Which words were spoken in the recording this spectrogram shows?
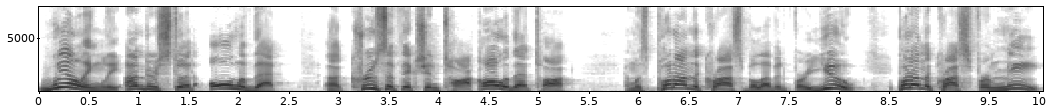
willingly understood all of that uh, crucifixion talk, all of that talk, and was put on the cross, beloved, for you, put on the cross for me.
